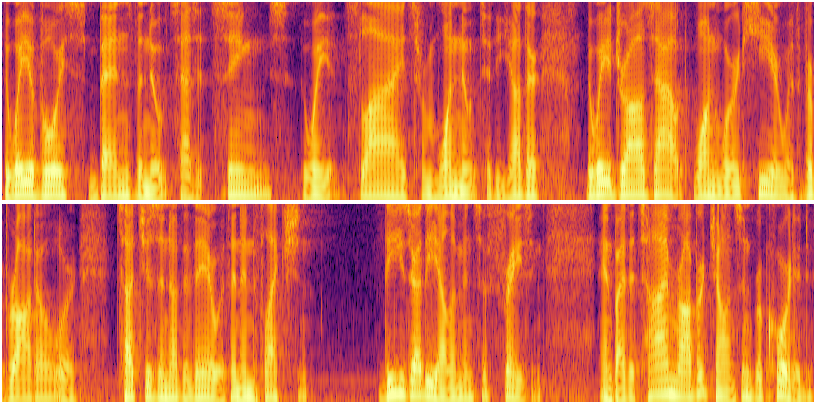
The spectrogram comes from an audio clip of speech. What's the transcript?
The way a voice bends the notes as it sings, the way it slides from one note to the other, the way it draws out one word here with vibrato or touches another there with an inflection. These are the elements of phrasing. And by the time Robert Johnson recorded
